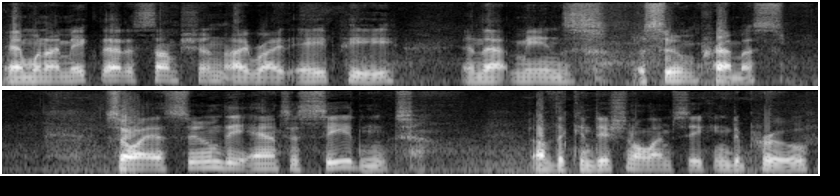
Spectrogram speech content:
And when I make that assumption, I write AP, and that means assume premise. So I assume the antecedent of the conditional I'm seeking to prove.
